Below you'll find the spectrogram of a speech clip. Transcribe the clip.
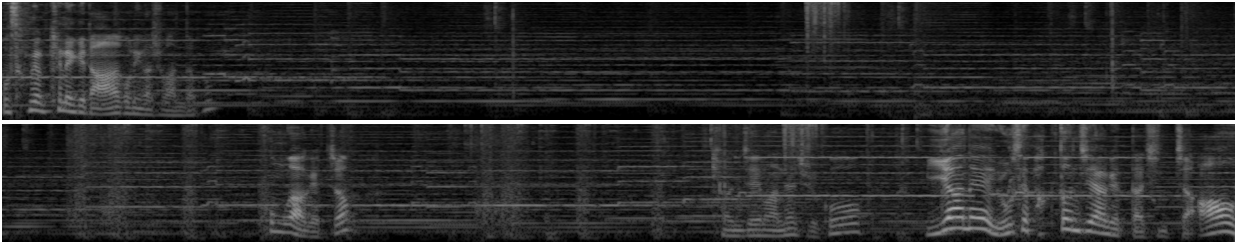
오성명 캐내기를 아라곤이 가지고 간다고? 콤 가겠죠? 견제만 해주고 미안해 요새 박 던지 해야겠다 진짜 아우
